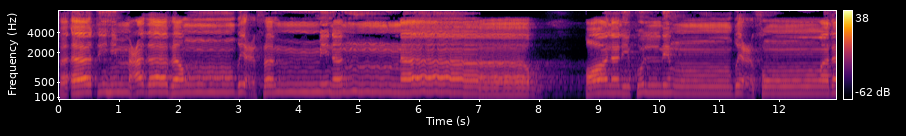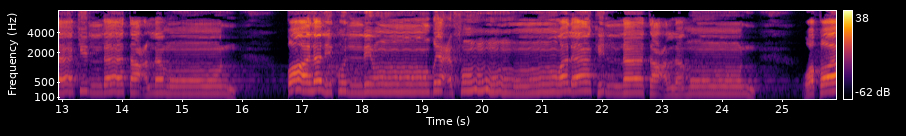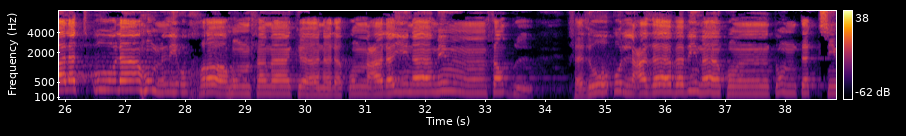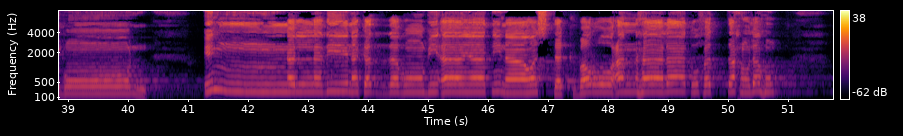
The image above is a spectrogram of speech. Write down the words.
فآتهم عذابا ضعفا من النار. قال لكل ضعف ولكن لا تعلمون. قال لكل ضعف ولكن لا تعلمون. وقالت أولاهم لاخراهم فما كان لكم علينا من فضل فذوقوا العذاب بما كنتم تكسبون إن الذين كذبوا بآياتنا واستكبروا عنها لا تفتح لهم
